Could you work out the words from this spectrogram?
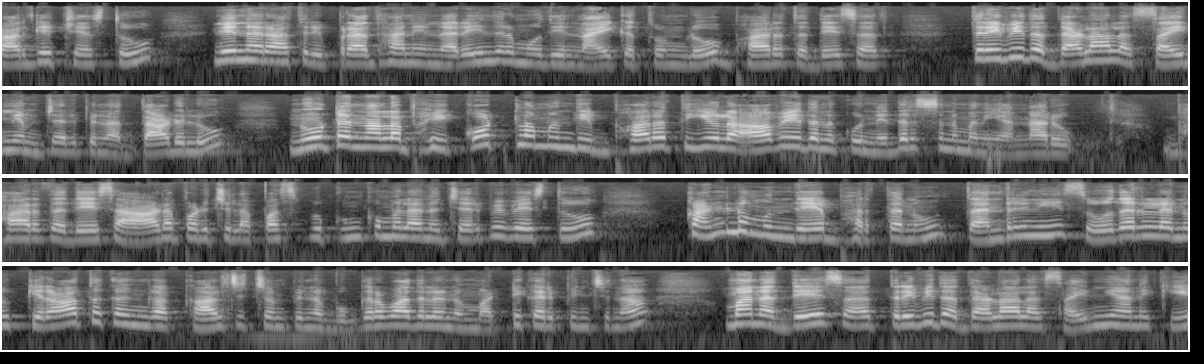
టార్గెట్ చేస్తూ నిన్న రాత్రి ప్రధాని నరేంద్ర మోదీ నాయకత్వంలో భారతదేశ త్రివిధ దళాల సైన్యం జరిపిన దాడులు నూట నలభై కోట్ల మంది భారతీయుల ఆవేదనకు నిదర్శనమని అన్నారు. భారతదేశ ఆడపడుచుల పసుపు కుంకుమలను చెరిపివేస్తూ కండ్లు ముందే భర్తను తండ్రిని సోదరులను కిరాతకంగా కాల్చి చంపిన ఉగ్రవాదులను మట్టి కరిపించిన మన దేశ త్రివిధ దళాల సైన్యానికి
